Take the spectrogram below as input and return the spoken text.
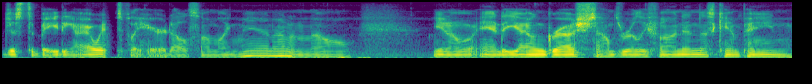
just debating. I always play Haredale, so I'm like, man, I don't know. You know, and a young Grush sounds really fun in this campaign.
